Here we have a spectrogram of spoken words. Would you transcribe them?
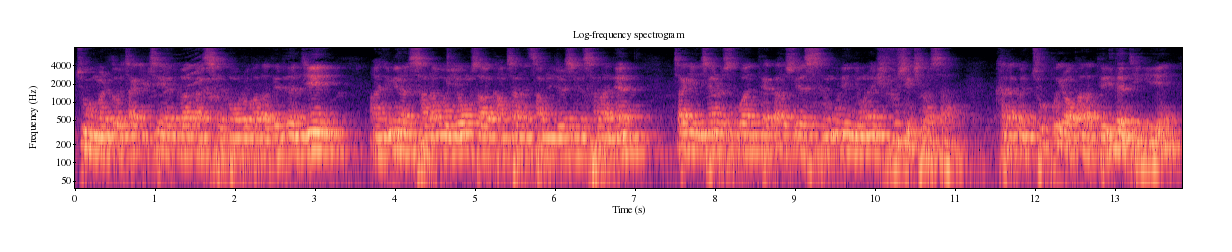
죽음을 또 자기 일생의 그와 같은 슬픔으로 받아들이든지 아니면 사랑하고 용서와 감사하는 삶을 열심히 살아낸 자기 인생을 수고한 대가로서의 선물인 영혼의 휴식지로서 가장 큰 축복이라고 받아들이든지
